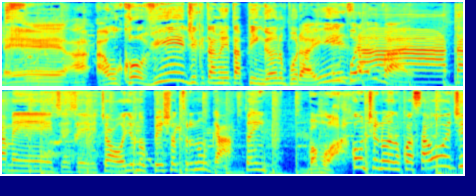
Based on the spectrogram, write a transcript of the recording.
É a- a- o Covid que também tá pingando por aí, e por aí vai. Exatamente, gente. Ó, olho no peixe, outro no gato, hein? Vamos lá. Continuando com a saúde.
